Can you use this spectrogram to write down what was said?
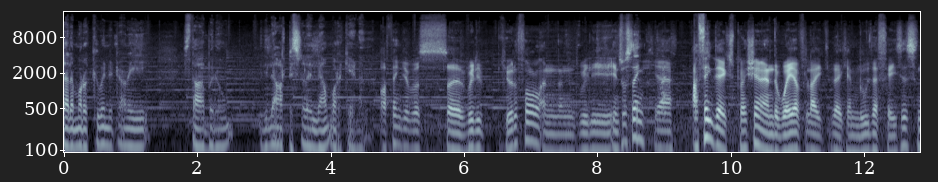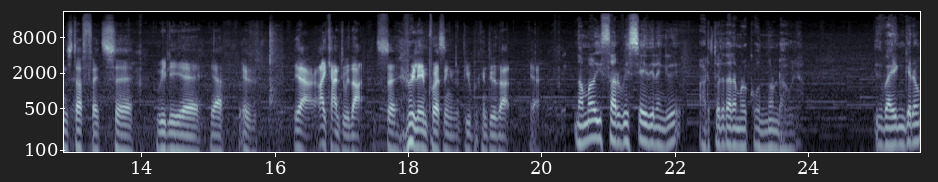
തലമുറയ്ക്ക് വേണ്ടിയിട്ടാണ് ഈ സ്ഥാപനവും ഇതിലെ ആർട്ടിസ്റ്റുകളെല്ലാം വർക്ക് ചെയ്യണത് I think it was uh, really beautiful and, and really interesting. Yeah. I think the expression and the way of like they can move their faces and stuff. It's uh, really uh, yeah. Yeah, I can't do that. It's uh, really impressive that people can do that. Yeah. നമ്മൾ ഈ സർവീസ് ചെയ്തില്ലെങ്കിൽ അടുത്തൊരു തലമുറയ്ക്ക് ഒന്നും ഉണ്ടാവില്ല. ഇത് ഭയങ്കര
